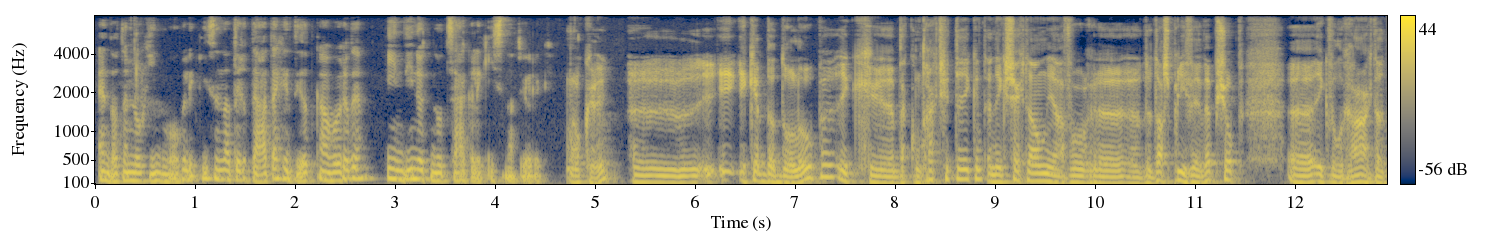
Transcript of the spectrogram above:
en dat een login mogelijk is en dat er data gedeeld kan worden indien het noodzakelijk is natuurlijk. Oké, uh, ik, ik, heb dat doorlopen, ik uh, heb dat contract getekend en ik zeg dan ja voor de Das Privé webshop, ik wil graag dat,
